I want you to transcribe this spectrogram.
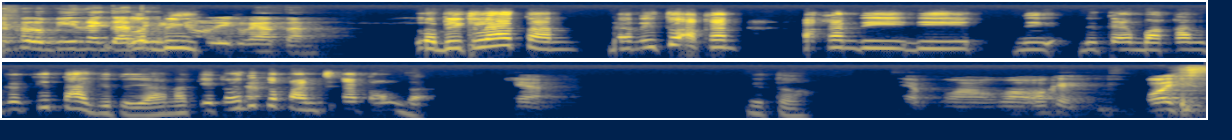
yang lebih negatif Lebih. itu lebih kelihatan. lebih kelihatan dan itu akan akan di, di, di ditembakkan ke kita gitu ya. Nah kita ini kepancing atau enggak? Ya. Gitu. Ya, wow, wow, oke. Wais,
